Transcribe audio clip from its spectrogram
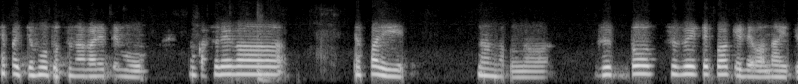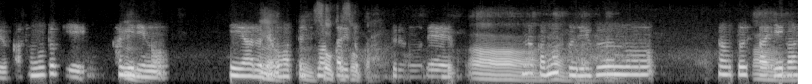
やっぱり地方とつながれても、なんかそれがやっぱり、なんだろうな、ずっと続いていくわけではないというか、その時限りの PR で終わってしまったりとかするので、なんかもっと自分のちゃんとした居場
